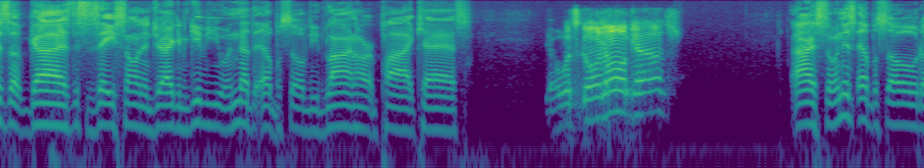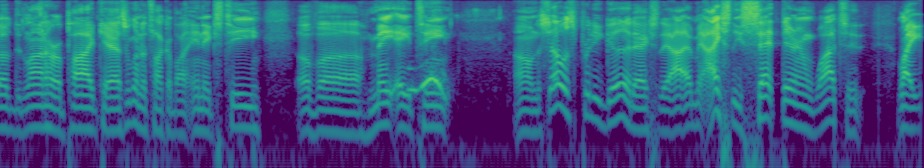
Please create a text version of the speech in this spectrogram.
is up, guys? This is Ace on and Dragon giving you another episode of the Lionheart Podcast. Yo, what's going on, guys? All right, so in this episode of the Lionheart Podcast, we're going to talk about NXT of uh, May 18th. Um, the show was pretty good, actually. I, I mean, I actually sat there and watched it. Like,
